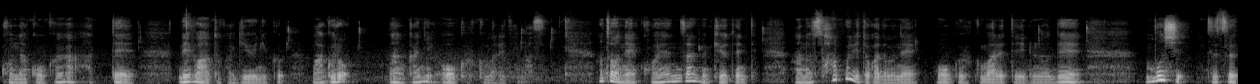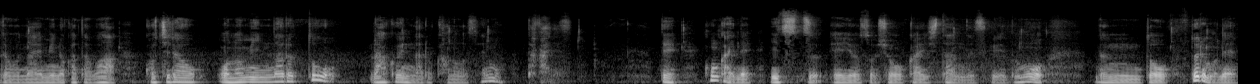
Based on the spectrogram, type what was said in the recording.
こんな効果があって、レバーとか牛肉、マグロなんかに多く含まれています。あとはね、コエンザイム Q 点って、あの、サプリとかでもね、多く含まれているので、もし頭痛でお悩みの方は、こちらをお飲みになると楽になる可能性も高いです。で今回ね5つ栄養素を紹介したんですけれどもうんとどれもね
